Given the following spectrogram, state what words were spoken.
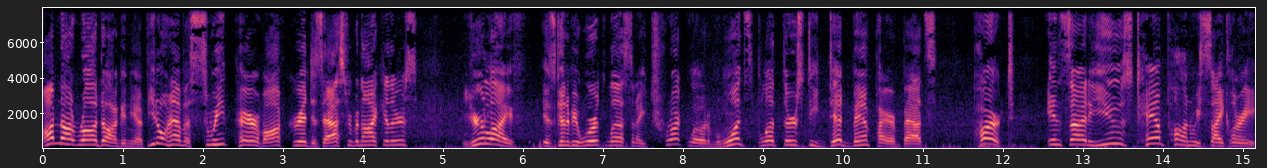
I'm not raw dogging you. If you don't have a sweet pair of off-grid disaster binoculars, your life is going to be worth less than a truckload of once bloodthirsty dead vampire bats parked inside a used tampon recyclery.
